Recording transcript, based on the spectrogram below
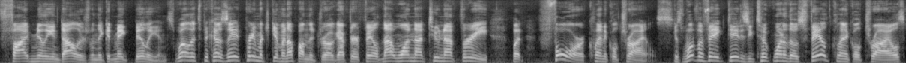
$5 million when they could make billions? Well, it's because they had pretty much given up on the drug after it failed not one, not two, not three, but four clinical trials. Because what Vivek did is he took one of those failed clinical trials,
